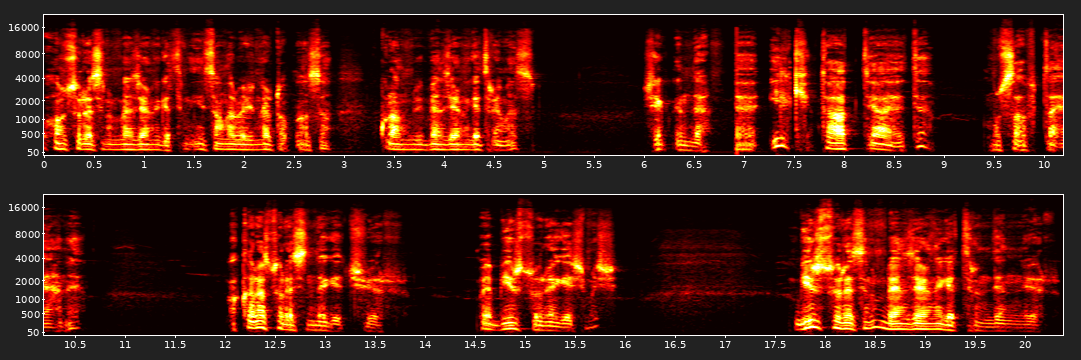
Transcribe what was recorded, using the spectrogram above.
On suresinin benzerini getirin. İnsanlar ve cinler toplansa Kur'an'ın bir benzerini getiremez. Şeklinde. Ee, ilk taatti ayeti Musaf'ta yani Bakara suresinde geçiyor. Ve bir sure geçmiş. Bir suresinin benzerini getirin deniliyor.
